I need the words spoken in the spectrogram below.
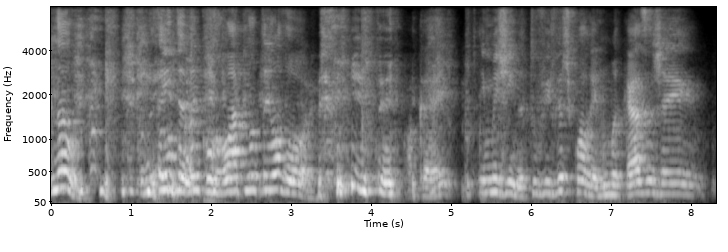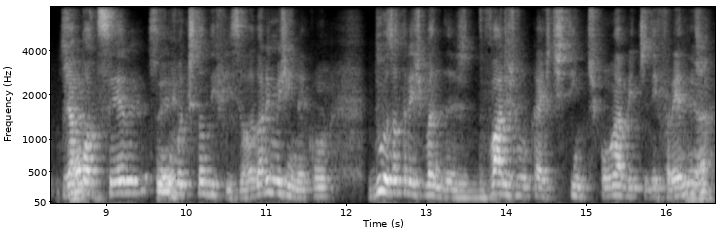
Não, não. ainda bem que o relato não tem odor. Ok? Imagina, tu viveres com alguém numa casa já, é, já Certo. pode ser Sim. uma questão difícil. Agora imagina, com duas ou três bandas de vários locais distintos, com hábitos diferentes, Já.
